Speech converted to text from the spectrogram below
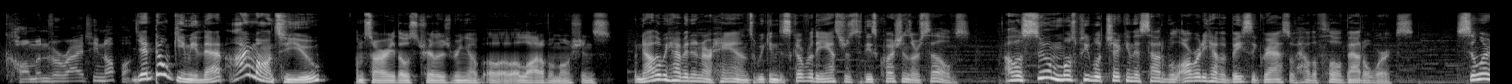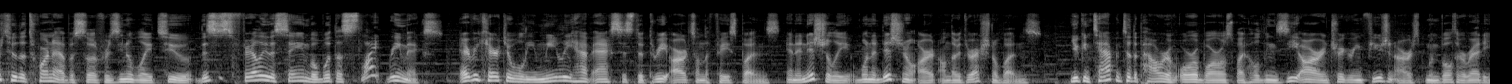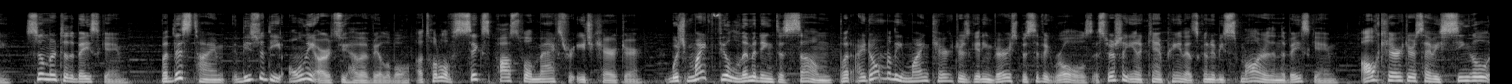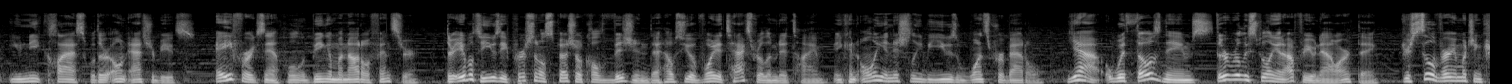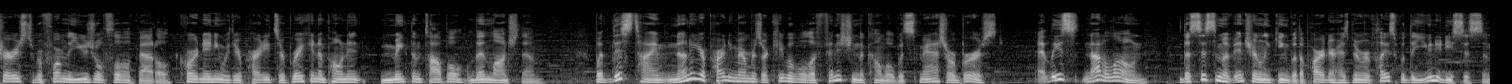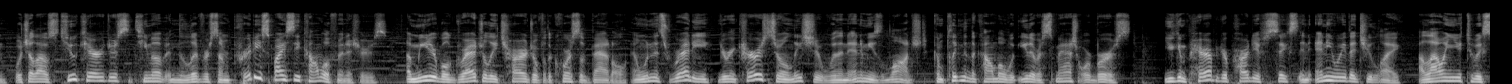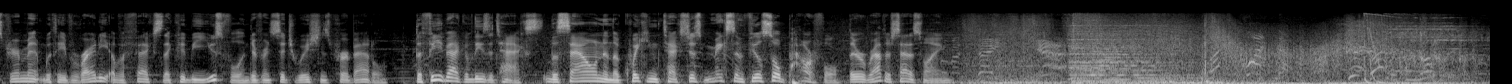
Common variety Nopon. Yeah, don't give me that. I'm onto you. I'm sorry, those trailers bring up a, a lot of emotions. Now that we have it in our hands, we can discover the answers to these questions ourselves. I'll assume most people checking this out will already have a basic grasp of how the flow of battle works. Similar to the Torna episode for Xenoblade 2, this is fairly the same but with a slight remix. Every character will immediately have access to 3 arts on the face buttons, and initially, one additional art on the directional buttons. You can tap into the power of Ouroboros by holding ZR and triggering fusion arts when both are ready, similar to the base game. But this time, these are the only arts you have available, a total of 6 possible max for each character. Which might feel limiting to some, but I don't really mind characters getting very specific roles, especially in a campaign that's going to be smaller than the base game. All characters have a single, unique class with their own attributes. A, for example, being a Monado Fencer. They're able to use a personal special called Vision that helps you avoid attacks for a limited time and can only initially be used once per battle. Yeah, with those names, they're really spilling it out for you now, aren't they? You're still very much encouraged to perform the usual flow of battle, coordinating with your party to break an opponent, make them topple, then launch them. But this time, none of your party members are capable of finishing the combo with smash or burst, at least not alone. The system of interlinking with a partner has been replaced with the Unity system, which allows two characters to team up and deliver some pretty spicy combo finishers. A meter will gradually charge over the course of battle, and when it's ready, you're encouraged to unleash it when an enemy is launched, completing the combo with either a smash or burst. You can pair up your party of 6 in any way that you like, allowing you to experiment with a variety of effects that could be useful in different situations per battle. The feedback of these attacks, the sound and the quaking text just makes them feel so powerful, they're rather satisfying.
